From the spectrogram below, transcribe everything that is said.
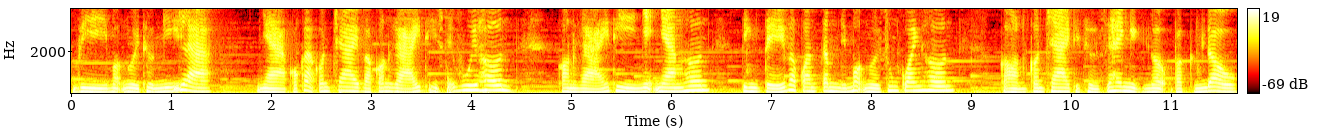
vì mọi người thường nghĩ là nhà có cả con trai và con gái thì sẽ vui hơn. Con gái thì nhẹ nhàng hơn, tinh tế và quan tâm đến mọi người xung quanh hơn. Còn con trai thì thường sẽ hay nghịch ngợm và cứng đầu.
